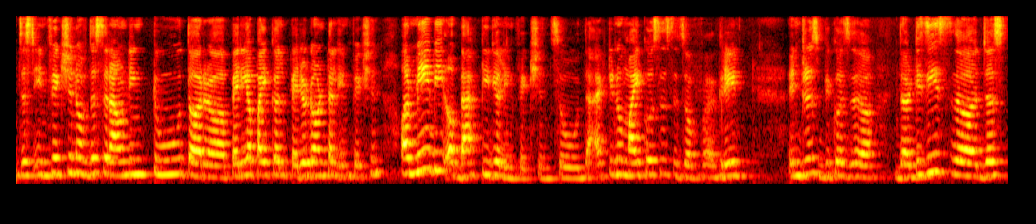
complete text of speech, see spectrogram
just infection of the surrounding tooth or uh, periapical periodontal infection or maybe a bacterial infection. So the actinomycosis is of uh, great interest because uh, the disease uh, just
